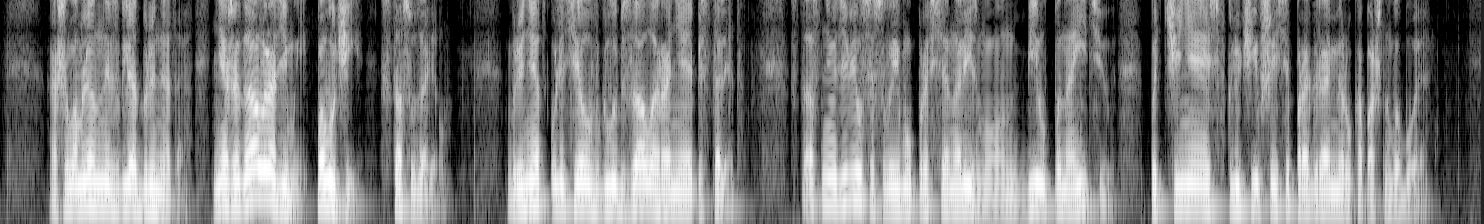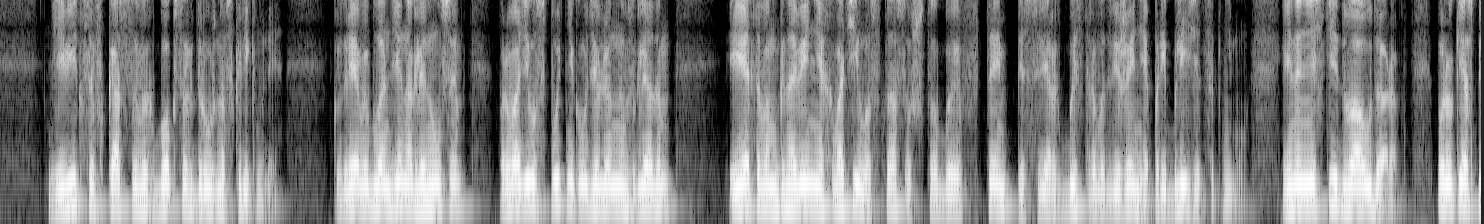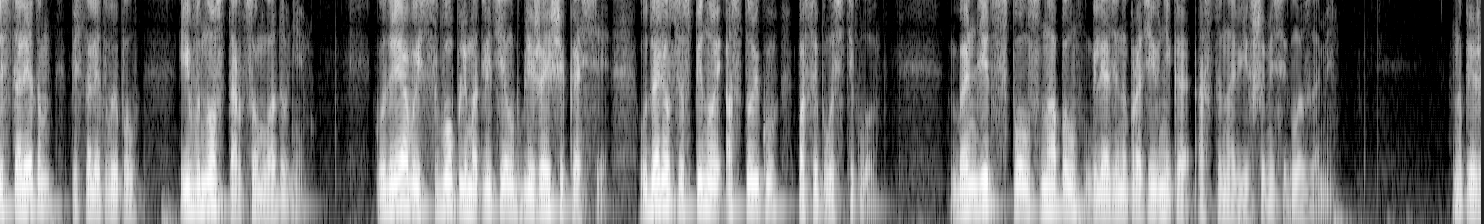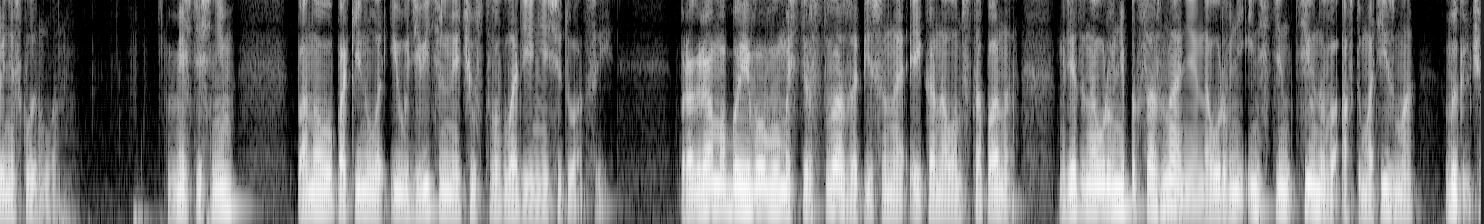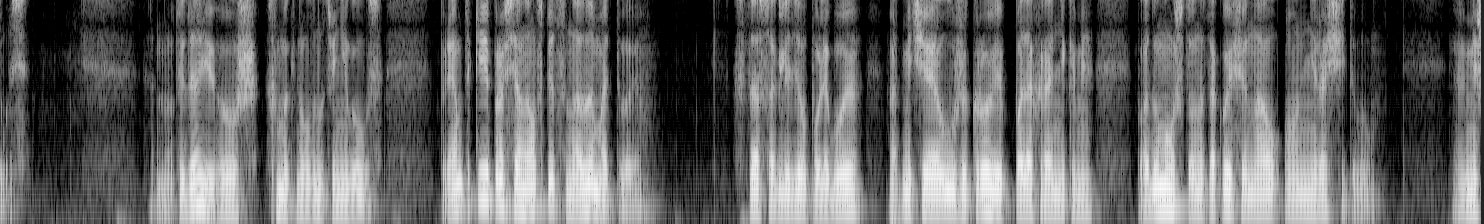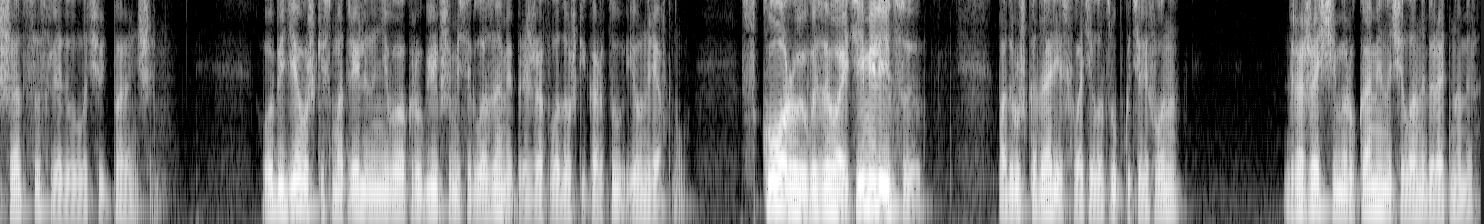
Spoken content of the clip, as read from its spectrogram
Ошеломленный взгляд брюнета. «Не ожидал, родимый? Получи!» Стас ударил. Брюнет улетел вглубь зала, роняя пистолет. Стас не удивился своему профессионализму. Он бил по наитию, подчиняясь включившейся программе рукопашного боя. Девицы в кассовых боксах дружно вскрикнули. Кудрявый блондин оглянулся, проводил спутника удивленным взглядом, и этого мгновения хватило Стасу, чтобы в темпе сверхбыстрого движения приблизиться к нему и нанести два удара. По руке с пистолетом, пистолет выпал, и в нос торцом ладони. Кудрявый с воплем отлетел к ближайшей кассе, ударился спиной о стойку, посыпалось стекло. Бандит сполз на пол, глядя на противника остановившимися глазами. Напряжение склынуло. Вместе с ним Панова покинула и удивительное чувство владения ситуацией. Программа боевого мастерства, записанная Эй-каналом Стопана, где-то на уровне подсознания, на уровне инстинктивного автоматизма, выключилась. «Ну ты даешь», — хмыкнул внутренний голос. «Прям-таки профессионал спецназа, мать твою». Стас оглядел поле боя, отмечая лужи крови под охранниками, подумал, что на такой финал он не рассчитывал. Вмешаться следовало чуть пораньше. Обе девушки смотрели на него округлившимися глазами, прижав ладошки к рту, и он рявкнул. «Скорую вызывайте и милицию!» Подружка Дарья схватила трубку телефона. Дрожащими руками начала набирать номер.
